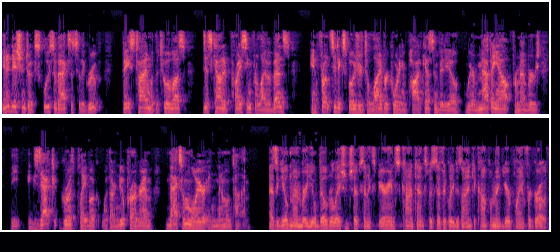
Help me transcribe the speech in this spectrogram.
In addition to exclusive access to the group, FaceTime with the two of us, discounted pricing for live events, and front seat exposure to live recording and podcasts and video. We are mapping out for members the exact growth playbook with our new program, Maximum Lawyer in Minimum Time. As a Guild member, you'll build relationships and experience content specifically designed to complement your plan for growth.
